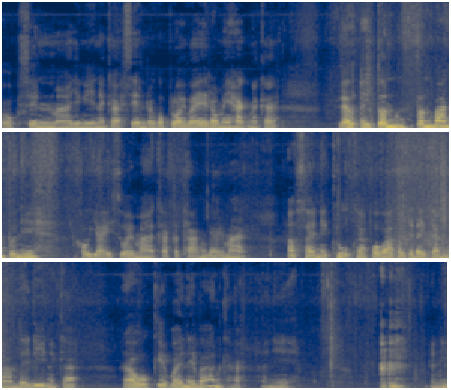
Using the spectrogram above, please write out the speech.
ออกเส้นมาอย่างนี้นะคะ เส้นเราก็ปล่อยไว้เราไม่หักนะคะ แล้วไอ้ต้นต้นว่านตัวนี้เขาใหญ่สวยมากค่ะ กระถางใหญ่มาก เราใส่ในครุค่ะ เพราะว่าเขาจะได้กันน้ำได้ดีนะคะ เราเก็บไว้ในบ้านค่ะ อันนี้ อันนี้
